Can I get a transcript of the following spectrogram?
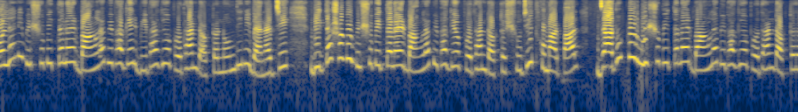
কল্যাণী বিশ্ববিদ্যালয়ের বাংলা বিভাগের বিভাগীয় প্রধান ডক্টর নন্দিনী ব্যানার্জি, বিদ্যাসাগর বিশ্ববিদ্যালয়ের বাংলা বিভাগীয় প্রধান ডক্টর সুজিত কুমার পাল, যাদবপুর বিশ্ববিদ্যালয়ের বাংলা বিভাগীয় প্রধান ডক্টর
